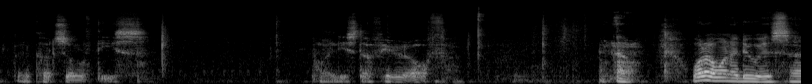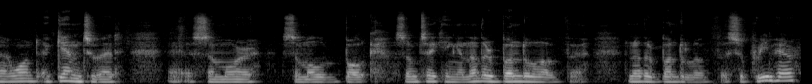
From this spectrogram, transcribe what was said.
I'm gonna cut some of these pointy stuff here off. Now, what I want to do is uh, I want again to add uh, some more some old bulk. So I'm taking another bundle of uh, another bundle of uh, Supreme hair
